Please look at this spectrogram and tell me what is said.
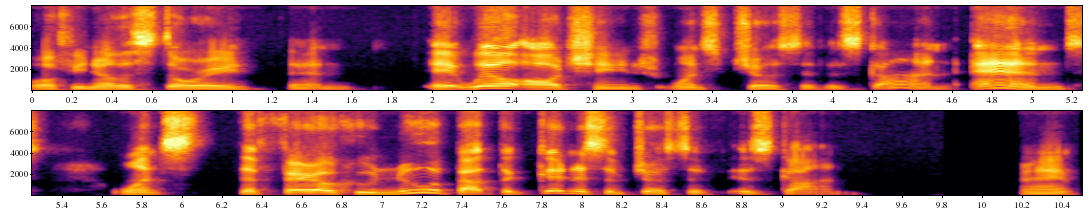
Well, if you know the story, then it will all change once Joseph is gone and once the Pharaoh who knew about the goodness of Joseph is gone. Right?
